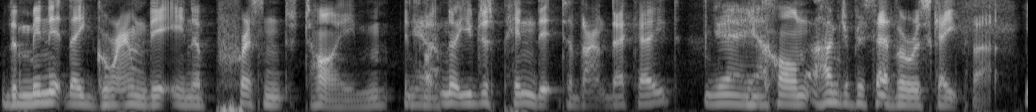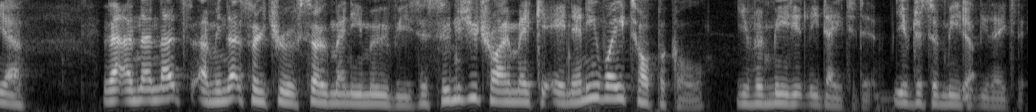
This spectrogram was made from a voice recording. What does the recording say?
the minute they ground it in a present time, it's Yeah. like no, you've just pinned it to that decade. Yeah, you yeah, can't 100%. ever escape that. Yeah. That, and then that's, I mean, that's so true of so many movies. As soon as you try and make it in any way topical, you've immediately dated it. You've just immediately dated it.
